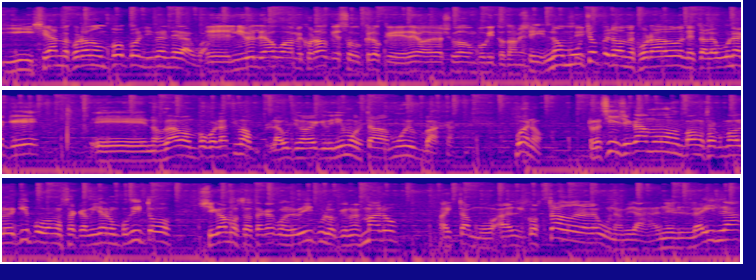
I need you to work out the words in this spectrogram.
Y se ha mejorado un poco el nivel del agua. El nivel de agua ha mejorado, que eso creo que debe haber ayudado un poquito también. Sí, no mucho, pero ha mejorado en esta laguna que eh, nos daba un poco lástima la última vez que vinimos que estaba muy baja. Bueno, recién llegamos, vamos a acomodar los equipos, vamos a caminar un poquito, llegamos hasta acá con el vehículo que no es malo, ahí estamos, al costado de la laguna, mirá, en el- la isla,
